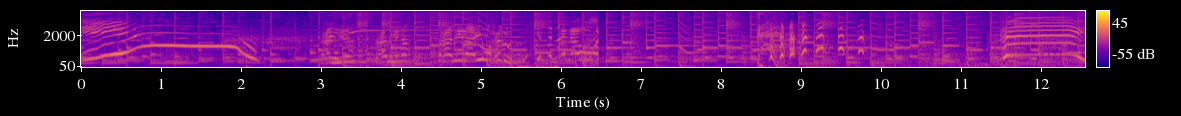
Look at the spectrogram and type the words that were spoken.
إيه؟ تعال هنا تعال هنا تعال هنا. أيوه حلو. الأول هاي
